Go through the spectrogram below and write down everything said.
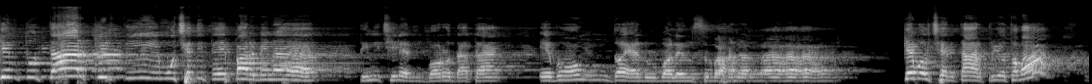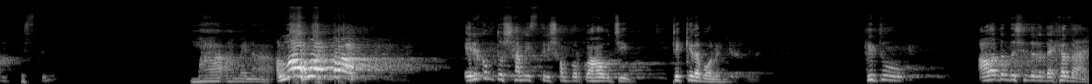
কিন্তু তার কীর্তি মুছে দিতে পারবে না। তিনি ছিলেন বড় দাতা এবং দয়ালু বলেন কে বলছেন? তার প্রিয়তমা স্ত্রী। মা আমেনা। এরকম তো স্বামী স্ত্রী সম্পর্ক হওয়া উচিত। ঠিক কিনা বলেন? কিন্তু আমাদের দেশে যেটা দেখা যায়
